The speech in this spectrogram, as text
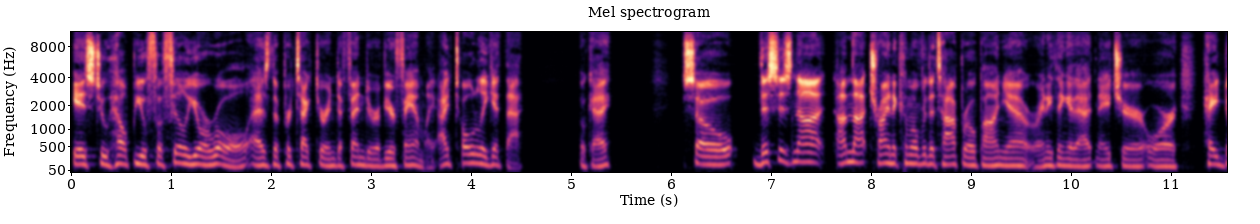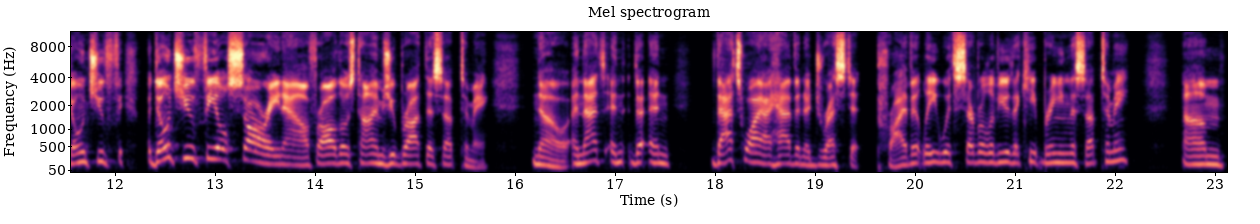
is to help you fulfill your role as the protector and defender of your family. I totally get that. Okay. So this is not. I'm not trying to come over the top rope on you or anything of that nature. Or hey, don't you don't you feel sorry now for all those times you brought this up to me? No, and that's and the, and that's why I haven't addressed it privately with several of you that keep bringing this up to me. Um,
